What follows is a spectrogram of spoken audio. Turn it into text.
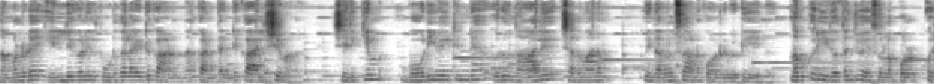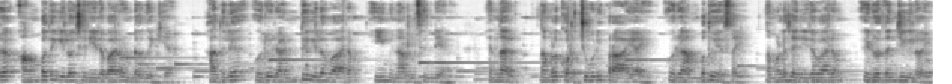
നമ്മളുടെ എല്ലുകളിൽ കൂടുതലായിട്ട് കാണുന്ന കണ്ടന്റ് കാൽഷ്യമാണ്. ശരിക്കും ബോഡി വെയ്റ്റിന്റെ ഒരു നാല് ശതമാനം മിനറൽസ് ആണ് കോൺട്രിബ്യൂട്ട് ചെയ്യുന്നത്. നമുക്കൊരു ഇരുപത്തഞ്ച് വയസ്സുള്ളപ്പോൾ ഒരു അമ്പത് കിലോ ശരീരഭാരം ഉണ്ടെന്ന് വയ്ക്കുക അതിൽ ഒരു രണ്ട് കിലോ ഭാരം ഈ മിനറൽസിന്റെയാണ് എന്നാൽ നമ്മൾ കുറച്ചുകൂടി പ്രായമായി ഒരു അമ്പത് വയസ്സായി നമ്മളുടെ ശരീരഭാരം എഴുപത്തഞ്ച് കിലോ ആയി.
